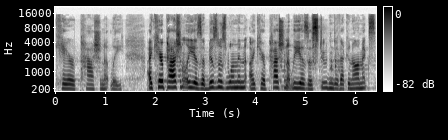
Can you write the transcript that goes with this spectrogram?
care passionately. I care passionately as a businesswoman, I care passionately as a student of economics,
